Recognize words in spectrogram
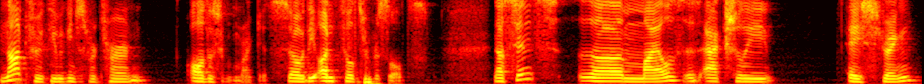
not truthy, we can just return all the supermarkets. So the unfiltered results. Now, since uh, miles is actually a string,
